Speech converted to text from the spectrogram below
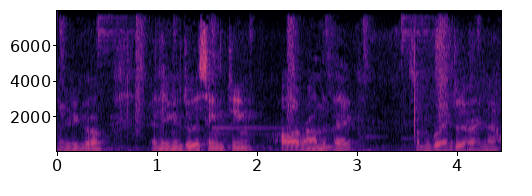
There you go. And you can do the same thing all around the bag. So I'm gonna go ahead and do it right now.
